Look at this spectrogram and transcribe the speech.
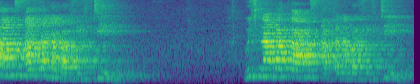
comes after number 15? Which number comes after number 15?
